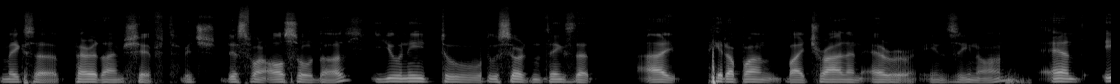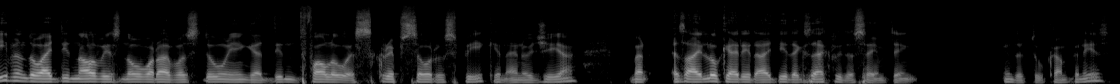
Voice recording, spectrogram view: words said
makes a paradigm shift which this one also does you need to do certain things that i hit upon by trial and error in Zenon. And even though I didn't always know what I was doing and didn't follow a script, so to speak, in Anaergia, but as I look at it, I did exactly the same thing in the two companies,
